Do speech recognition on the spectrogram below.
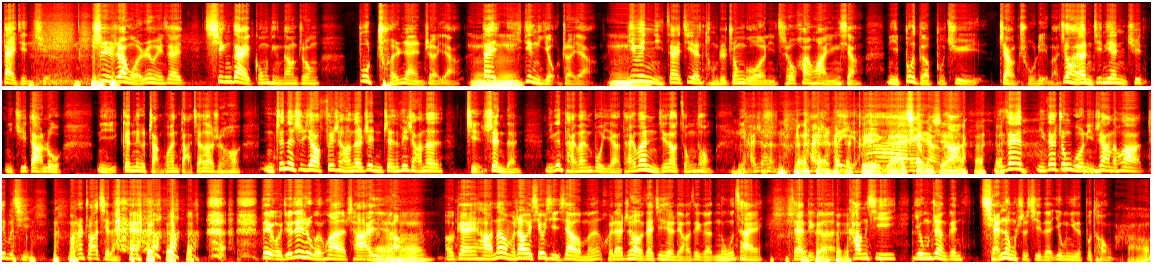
带进去了。是让，我认为在清代宫廷当中。不纯然这样，但一定有这样，嗯、因为你在既然统治中国，你受汉化影响，你不得不去这样处理嘛。就好像你今天你去你去大陆，你跟那个长官打交道的时候，你真的是要非常的认真，非常的谨慎的。你跟台湾不一样，台湾你见到总统，你还是很还是可以 可以跟他呛一下。你在你在中国，你这样的话，对不起，马上抓起来。对，我觉得这是文化的差异哈。Uh. OK，好，那我们稍微休息一下，我们回来之后再继续聊这个奴才在这个康熙、雍正跟乾隆时期的。用意的不同。好，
